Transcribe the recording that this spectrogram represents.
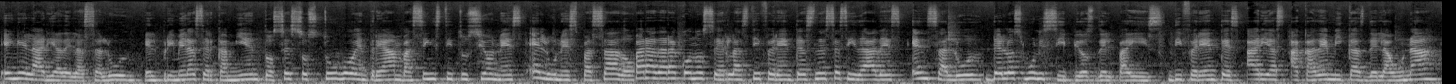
en el área de la salud. El primer acercamiento se sostuvo entre ambas instituciones el lunes pasado para dar a conocer las diferentes necesidades en salud de los municipios del país. Diferentes áreas académicas de la UNA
